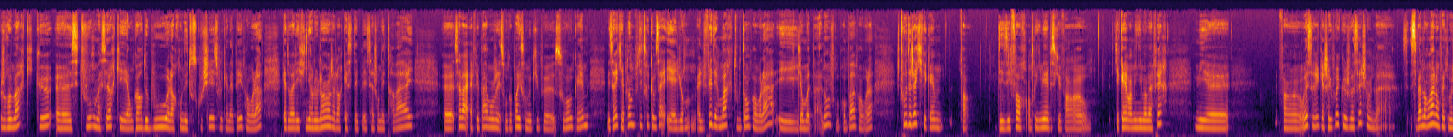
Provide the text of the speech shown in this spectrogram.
je remarque que euh, c'est toujours ma sœur qui est encore debout alors qu'on est tous couchés sur le canapé, enfin voilà, qu'elle doit aller finir le linge alors qu'elle s'est sa journée de travail. Euh, ça va, elle fait pas à manger. Son copain, il s'en occupe euh, souvent quand même. Mais c'est vrai qu'il y a plein de petits trucs comme ça et elle lui, elle lui fait des remarques tout le temps, enfin voilà. Et il est en mode, bah non, je comprends pas, enfin voilà. Je trouve déjà qu'il fait quand même, enfin, des efforts, entre guillemets, parce que, enfin, il y a quand même un minimum à faire. Mais, enfin, ouais, c'est vrai qu'à chaque fois que je vois ça, je suis en mode, bah, c'est pas normal en fait. Moi,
